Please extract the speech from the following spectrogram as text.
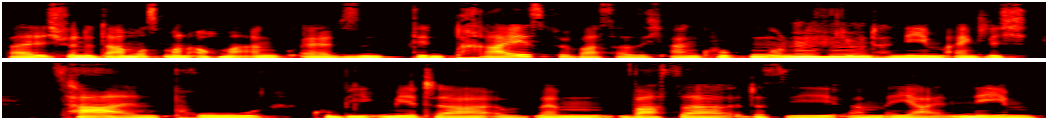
weil ich finde, da muss man auch mal an, äh, diesen, den Preis für Wasser sich angucken und mhm. wie viel die mhm. Unternehmen eigentlich zahlen pro Kubikmeter ähm, Wasser, das sie ähm, ja nehmen.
